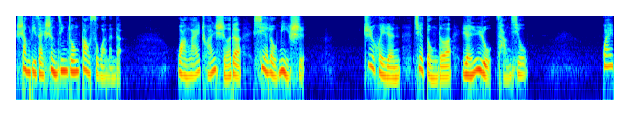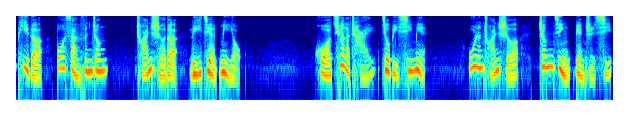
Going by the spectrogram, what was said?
上帝在圣经中告诉我们的：往来传舌的泄露密室，智慧人却懂得忍辱藏羞；乖僻的播散纷争，传舌的离间密友。火缺了柴就必熄灭，无人传舌，争竞便止息。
